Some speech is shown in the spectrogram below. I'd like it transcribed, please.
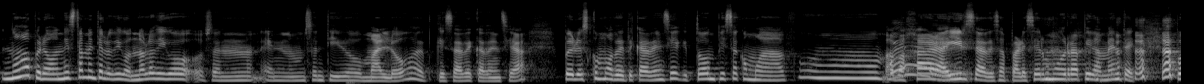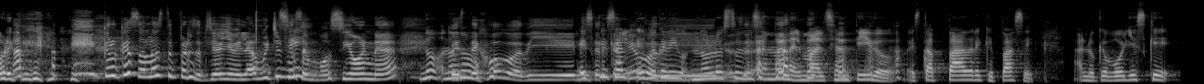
no, pero honestamente lo digo, no lo digo o sea, en, un sentido malo, que sea decadencia, pero es como de decadencia que todo empieza como a, a bajar, a irse, a desaparecer muy rápidamente. Porque. Creo que solo es tu percepción, Yamila. Mucho nos emociona. No, no. Festejo Godín. Es que es, lo que digo, no lo estoy diciendo en el mal sentido. Está padre que pase. A lo que voy es que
